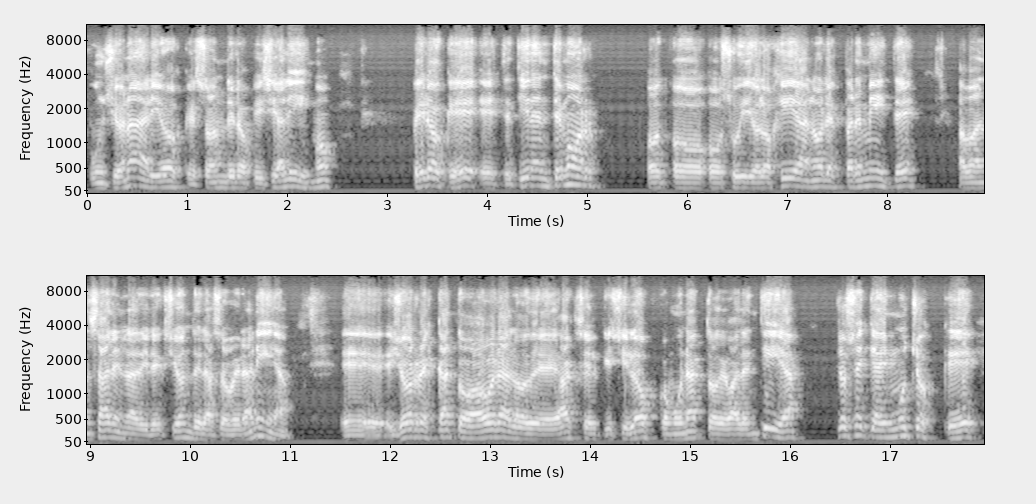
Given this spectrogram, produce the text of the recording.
funcionarios que son del oficialismo pero que este, tienen temor o, su ideología no les permite avanzar en la dirección de la soberanía. Eh, yo rescato ahora lo de Axel Kisilov como un acto de valentía. Yo sé que hay muchos que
